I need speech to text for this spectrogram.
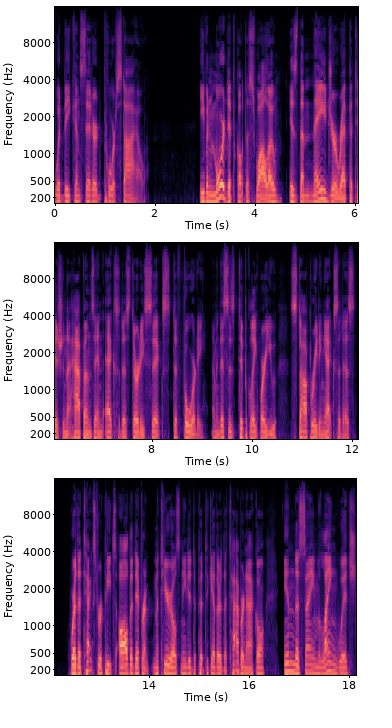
would be considered poor style. Even more difficult to swallow is the major repetition that happens in Exodus 36 to 40. I mean, this is typically where you stop reading Exodus, where the text repeats all the different materials needed to put together the tabernacle in the same language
